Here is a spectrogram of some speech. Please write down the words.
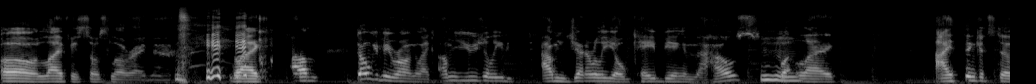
Oh, life is so slow right now. like, um, don't get me wrong. Like, I'm usually, I'm generally okay being in the house, but Mhm. like, I think it's the,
